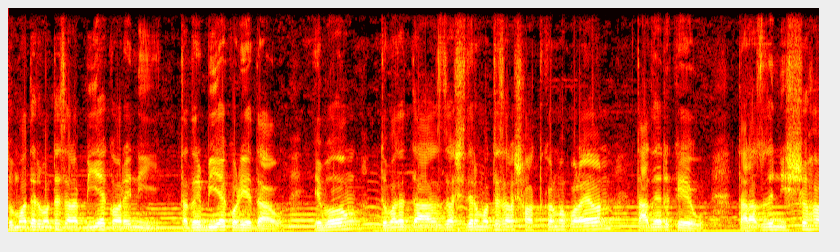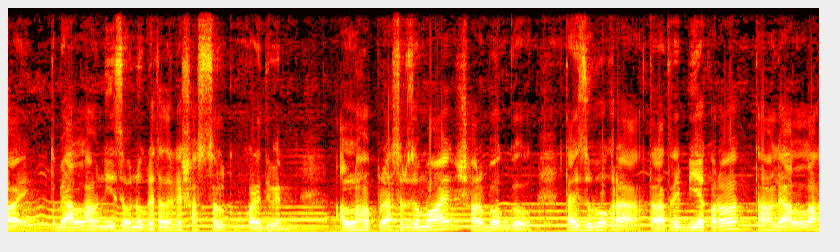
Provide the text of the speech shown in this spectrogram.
তোমাদের মধ্যে যারা বিয়ে করেনি, তাদের বিয়ে করিয়ে দাও এবং তোমাদের দাস দাসীদের মধ্যে যারা সৎকর্ম পরায়ণ, তাদেরকেও। তারা যদি নিঃস্ব হয়, তবে আল্লাহ নিজ অনুগ্রহে তাদেরকে সচ্ছল করে দিবেন। আল্লাহ প্রাচুর্যময়, সর্বজ্ঞ। তাই যুবকরা, তাড়াতাড়ি বিয়ে করো, তাহলে আল্লাহ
